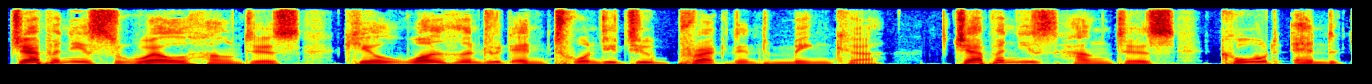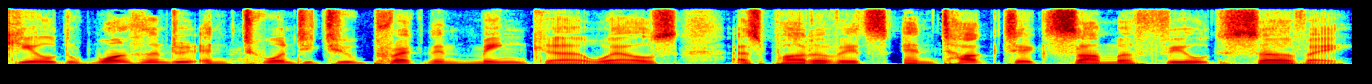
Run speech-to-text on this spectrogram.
Japanese whale hunters kill 122 pregnant minke. Japanese hunters caught and killed 122 pregnant minke whales as part of its Antarctic summer field survey.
